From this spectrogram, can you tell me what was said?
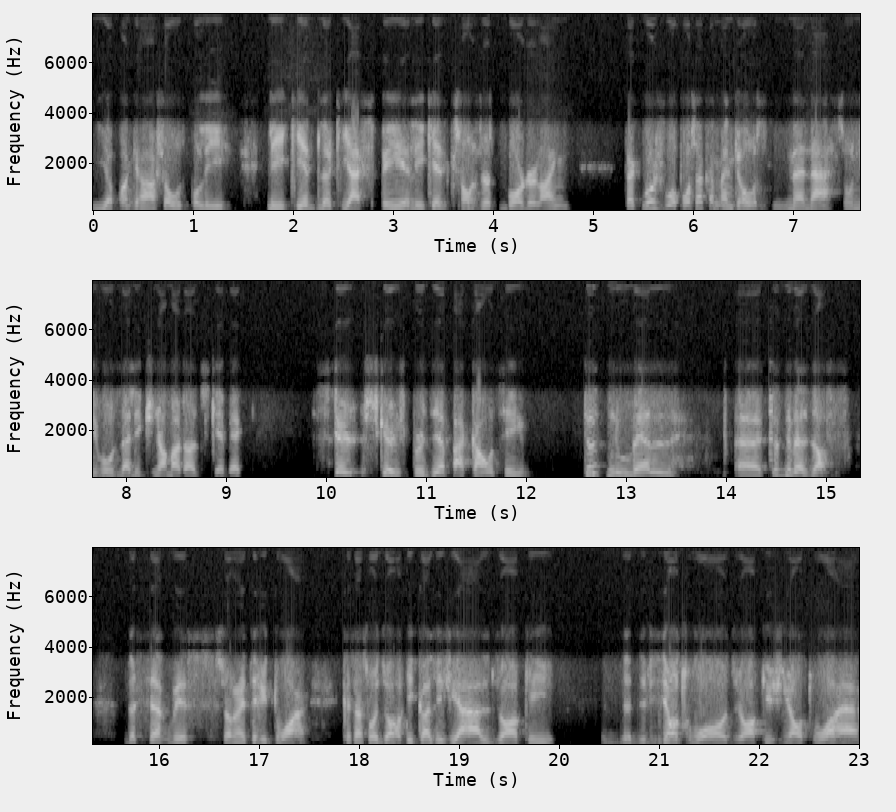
il n'y a pas grand-chose pour les, kids là, qui aspirent, les kids qui sont juste borderline. Fait que moi, je vois pas ça comme une grosse menace au niveau de la Ligue junior majeure du Québec. Ce que, je peux dire, par contre, c'est toute nouvelle euh, toutes nouvelles offres de services sur un territoire, que ce soit du hockey collégial, du hockey de division 3, du hockey junior 3,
